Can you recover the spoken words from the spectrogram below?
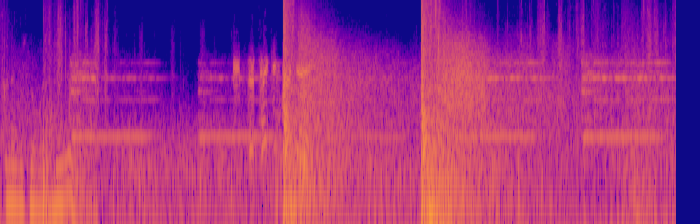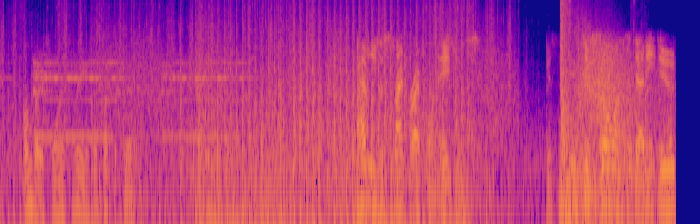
Acronym is nowhere near. They're taking back A. Umber, it's one and three. What's up with this? I haven't used a sniper rifle in ages. Used to be a It's so unsteady, dude.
